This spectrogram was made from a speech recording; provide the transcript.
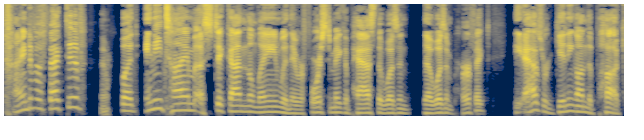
kind of effective. Yeah. But anytime a stick got in the lane when they were forced to make a pass that wasn't that wasn't perfect, the Avs were getting on the puck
